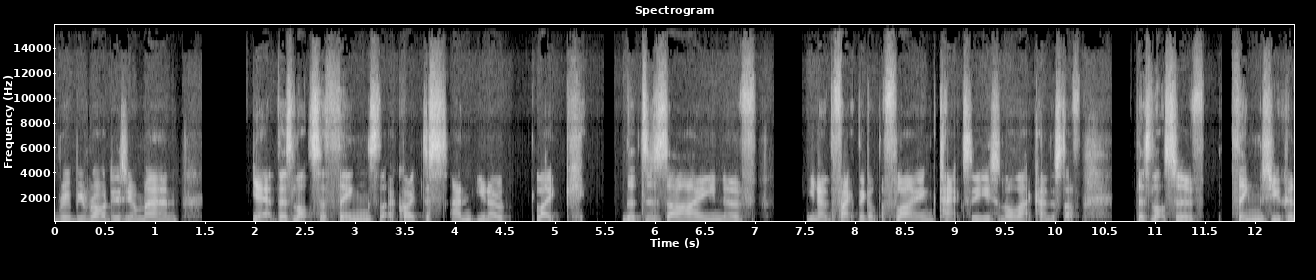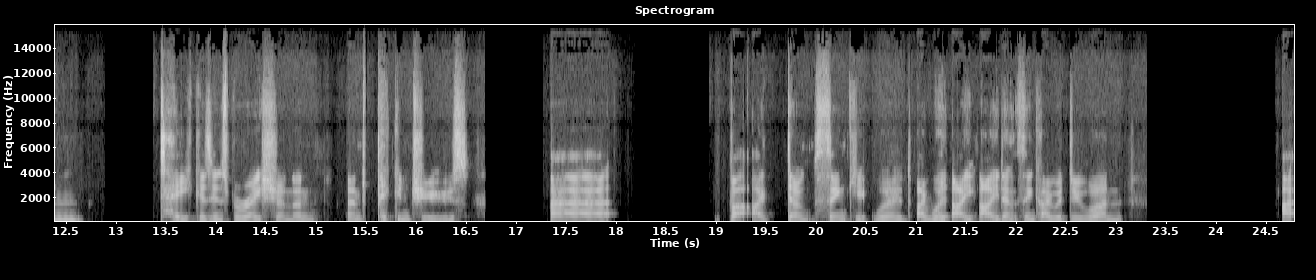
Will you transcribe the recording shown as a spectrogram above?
Ruby Rhod is your man. Yeah, there's lots of things that are quite dis- and you know, like the design of, you know, the fact they got the flying taxis and all that kind of stuff. There's lots of things you can take as inspiration and and pick and choose. Uh, but I don't think it would. I would. I. I don't think I would do one. I,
